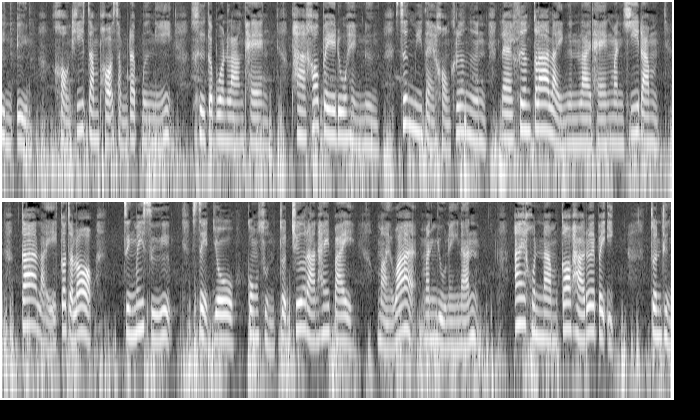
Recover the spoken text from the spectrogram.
อื่นๆ ของที่จำเพาะสำหรับเมืองนี้ คือกระบวนรางแทง พาเข้าไปดูแห่งหนึ่ง ซึ่งมีแต่ของเครื่องเงินและเครื่องกล้าไหลเงินลายแทงมันขี้ดำ กล้าไหลก็จะลอก จึงไม่ซื้อ เศษโย กงสุนจดชื่อร้านให้ไป หมายว่ามันอยู่ในนั้น ไอ้คนนำก็พาเรื่อยไปอีก จนถึง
